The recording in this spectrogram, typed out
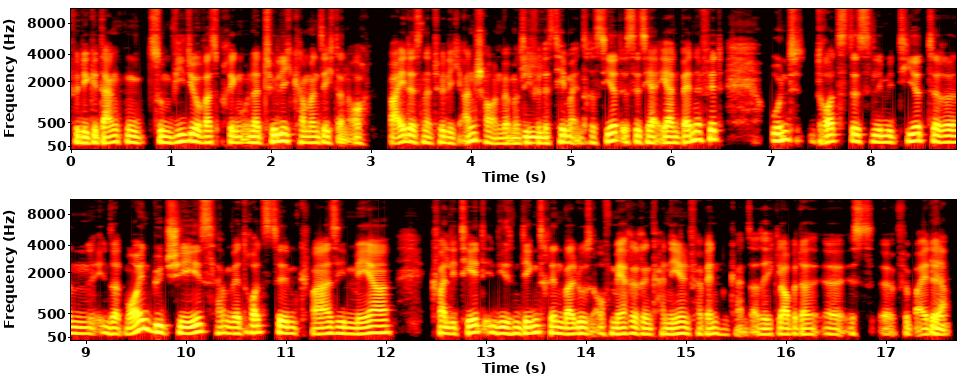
für die Gedanken zum Video was bringen. Und natürlich kann man sich dann auch beides natürlich anschauen. Wenn man sich für mhm. das Thema interessiert, ist es ja eher ein Benefit. Und trotz des limitierteren Insert Moin Budgets haben wir trotzdem quasi mehr Qualität in diesem Ding drin, weil du es auf mehreren Kanälen verwenden kannst. Also ich glaube, da äh, ist äh, für beide, ja.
